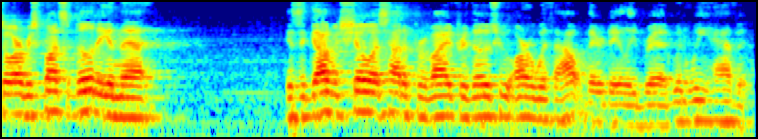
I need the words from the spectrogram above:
So, our responsibility in that is that God would show us how to provide for those who are without their daily bread when we have it.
